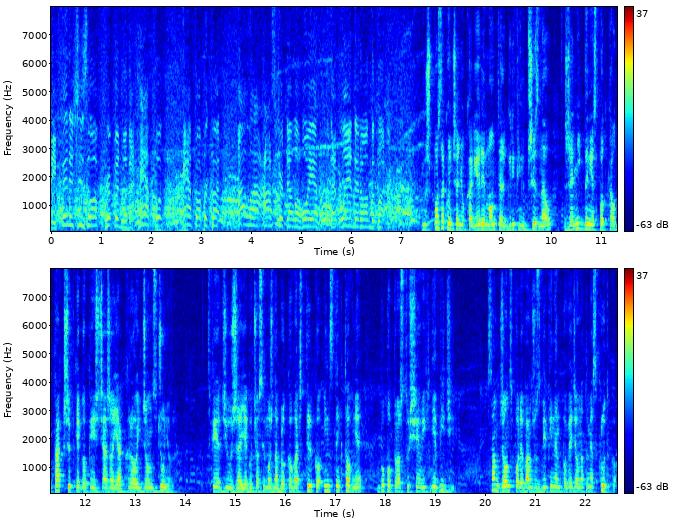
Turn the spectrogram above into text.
And he finishes off Griffin with a half hook, half uppercut a la Oscar De La Hoya that landed on the button. Już po zakończeniu kariery Montel Griffin przyznał, że nigdy nie spotkał tak szybkiego pięściarza jak Roy Jones Jr. Twierdził, że jego ciosy można blokować tylko instynktownie, bo po prostu się ich nie widzi. Sam Jones po rewanżu z Griffinem powiedział natomiast krótko:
